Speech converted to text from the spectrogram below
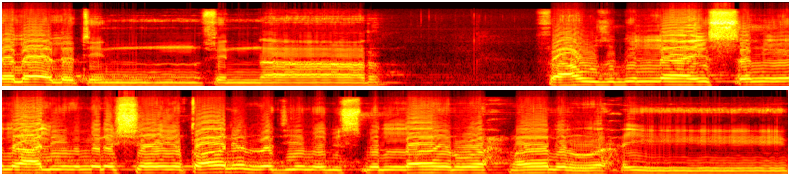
ضلالة في النار. فأعوذ بالله السميع العليم من الشيطان الرجيم. بسم الله الرحمن الرحيم.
